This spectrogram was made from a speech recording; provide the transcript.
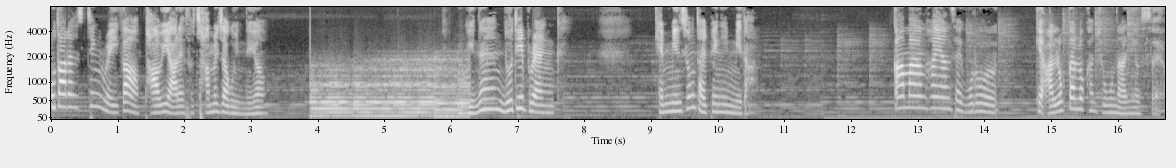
또 다른 스팅레이가 바위 아래서 잠을 자고 있네요. 여기는 누디 브랭크. 갯민숭 달팽이입니다. 까만 하얀색으로 이렇게 알록달록한 종은 아니었어요.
